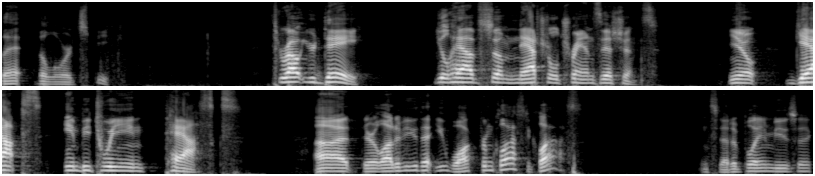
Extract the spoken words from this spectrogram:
let the Lord speak. Throughout your day, you'll have some natural transitions, you know, gaps in between tasks. Uh, there are a lot of you that you walk from class to class. Instead of playing music,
